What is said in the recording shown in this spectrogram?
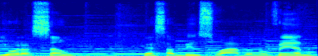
e oração dessa abençoada novena,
